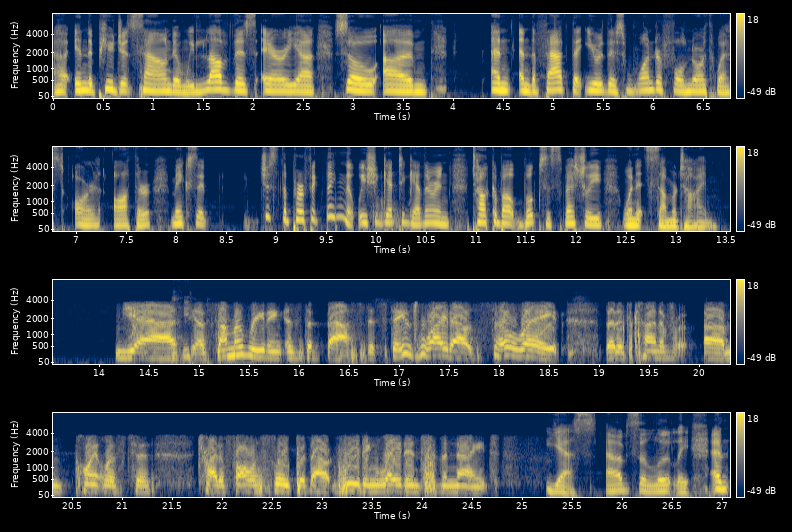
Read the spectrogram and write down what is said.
uh, in the Puget Sound and we love this area. So um, and and the fact that you're this wonderful Northwest author makes it just the perfect thing that we should get together and talk about books, especially when it's summertime. Yes, yes. Summer reading is the best. It stays light out so late that it's kind of um, pointless to try to fall asleep without reading late into the night. Yes, absolutely. And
